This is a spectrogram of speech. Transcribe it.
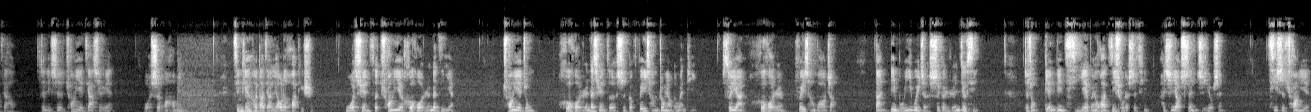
家好，这里是创业家学院，我是黄浩明。今天和大家聊的话题是，我选择创业合伙人的经验。创业中，合伙人的选择是个非常重要的问题。虽然合伙人非常不好找，但并不意味着是个人就行。这种奠定企业文化基础的事情，还是要慎之又慎。其实创业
